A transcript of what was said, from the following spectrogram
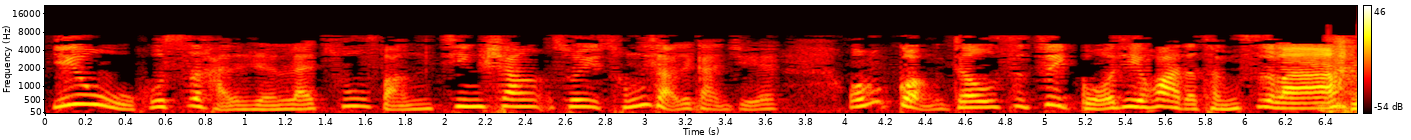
也有五湖四海的人来租房经商，所以从小就感觉我们广州是最国际化的城市啦。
